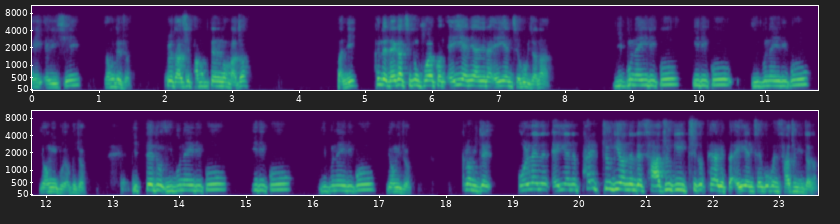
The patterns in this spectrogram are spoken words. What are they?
A8이 0 되죠. 그리고 다시 반복되는 건 맞아? 맞니? 근데 내가 지금 구할 건 AN이 아니라 AN 제곱이잖아. 2분의 1이고 1이고 2분의 1이고 0이고요. 그죠? 이때도 2분의 1이고 1이고 2분의 1이고 0이죠. 그럼 이제 원래는 AN은 8주기였는데 4주기 취급해야겠다. AN 제곱은 4주기잖아.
